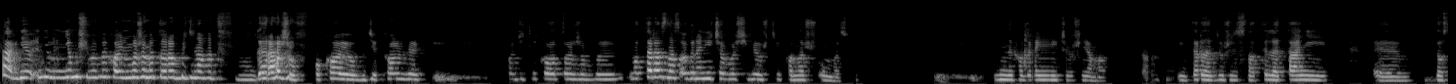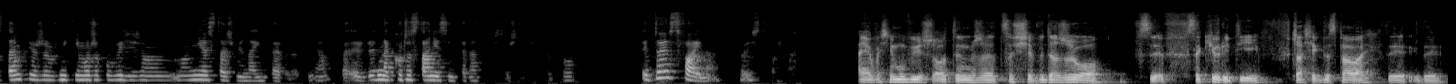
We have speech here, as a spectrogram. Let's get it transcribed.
Tak, nie, nie, nie, musimy wychodzić, możemy to robić nawet w garażu, w pokoju, gdziekolwiek i chodzi tylko o to, żeby, no teraz nas ogranicza właściwie już tylko nasz umysł innych ograniczeń już nie ma. Internet już jest na tyle tani y, w dostępie, że już nikt nie może powiedzieć, że no nie stać mnie na internet, nie? na korzystanie z internetu czy coś takiego. To, to jest fajne, to jest fajne. A jak właśnie mówisz o tym, że coś się wydarzyło w, w security w czasie, gdy spałaś, gdy, gdy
